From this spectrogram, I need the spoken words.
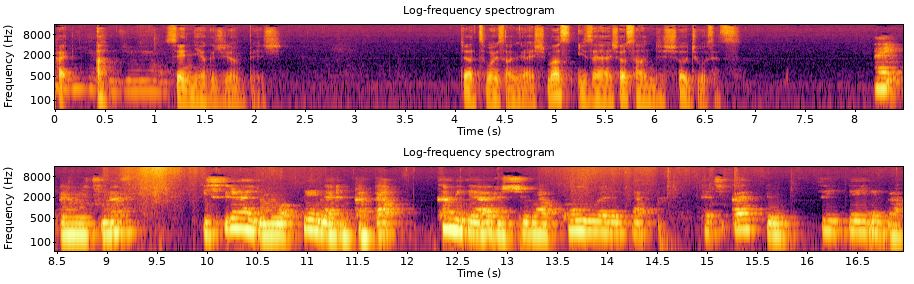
はい。あ1214ページ。じゃあ坪井さんお願いします。イザヤ書？30章10節。はい、お読みします。イスラエルの聖なる方、神である主はこう言われた。立ち返って落ち着いていれば、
